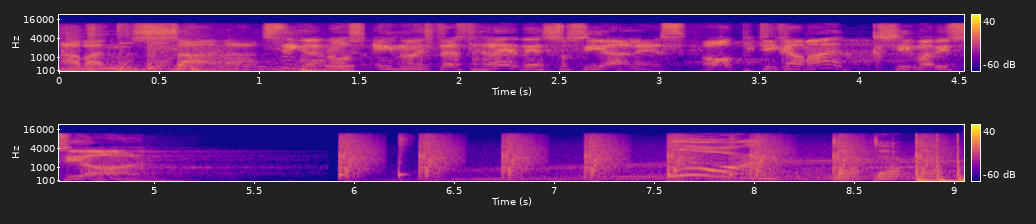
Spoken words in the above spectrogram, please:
avanzada. Síganos en nuestras redes sociales. Óptica Máxima Visión. Chatea,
